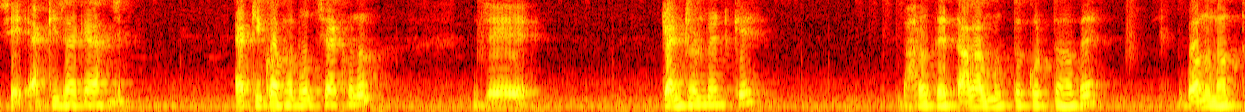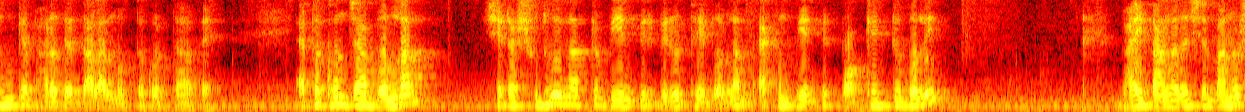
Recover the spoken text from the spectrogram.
সেই একই জায়গায় আছি। একই কথা বলছে এখনও, যে ক্যান্টনমেন্টকে ভারতের দালাল মুক্ত করতে হবে, গণমাধ্যমকে ভারতের দালাল মুক্ত করতে হবে। এতক্ষণ যা বললাম, সেটা শুধুই মাত্র বিএনপির বিরুদ্ধেই বললাম। এখন বিএনপির পক্ষে একটু বলি ভাই, বাংলাদেশের মানুষ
